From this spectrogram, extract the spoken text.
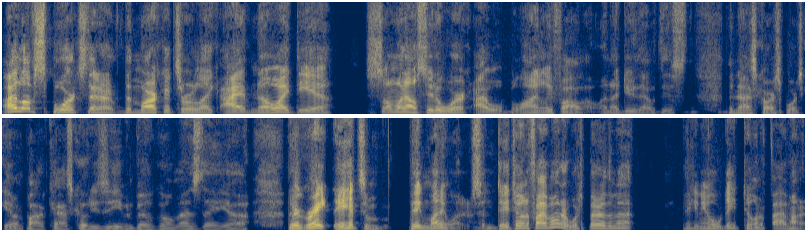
I love sports that are the markets are like I have no idea someone else do the work, I will blindly follow. And I do that with this the NASCAR Sports Gaming Podcast. Cody Zeeb and Bill Gomez. They uh they're great. They hit some big money winners. And Daytona 500. What's better than that? Picking the old Daytona 500.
